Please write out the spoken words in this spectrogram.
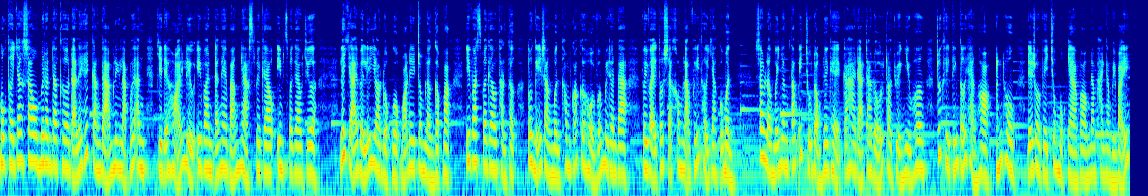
Một thời gian sau, Miranda Kerr đã lấy hết can đảm liên lạc với anh chỉ để hỏi liệu Ivan đã nghe bản nhạc Spiegel Im Spiegel chưa. Lý giải về lý do đột ngột bỏ đi trong lần gặp mặt, Ivan Spiegel thành thật, tôi nghĩ rằng mình không có cơ hội với Miranda, vì vậy tôi sẽ không lãng phí thời gian của mình. Sau lần mỹ nhân 8X chủ động liên hệ, cả hai đã trao đổi trò chuyện nhiều hơn trước khi tiến tới hẹn hò, đính hôn, để rồi về chung một nhà vào năm 2017.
